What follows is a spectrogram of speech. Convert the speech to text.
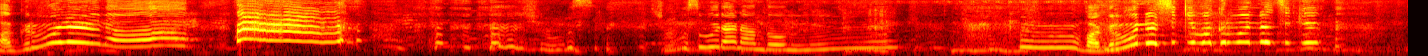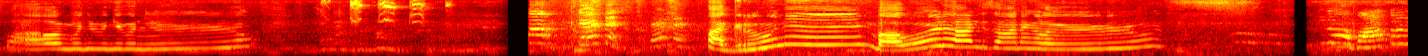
പക്രമോനെ ഷൂസ് തോന്നുന്നു. പക്രമോൻ രക്ഷിക്ക് പക്രമോൻ രക്ഷിക്ക്. പാവം കുഞ്ഞു പിങ്കി കുഞ്ഞു. പക്രൂന് ബാബോയുടെ ആണ്ട് സാധനങ്ങൾ. പാത്രം?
